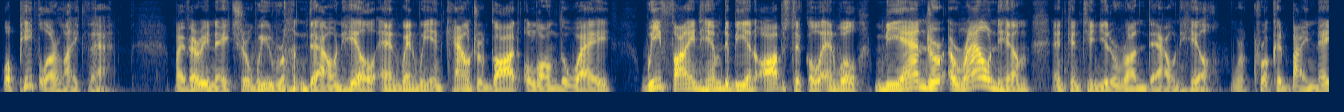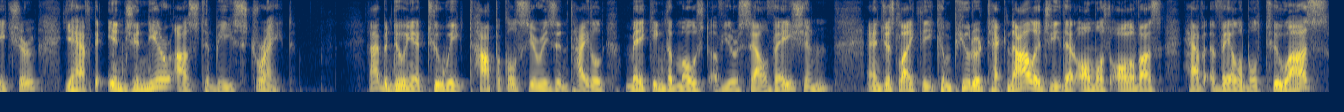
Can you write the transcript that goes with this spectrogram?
Well, people are like that. By very nature, we run downhill, and when we encounter God along the way, we find him to be an obstacle and will meander around him and continue to run downhill. We're crooked by nature. You have to engineer us to be straight. I've been doing a two week topical series entitled Making the Most of Your Salvation. And just like the computer technology that almost all of us have available to us,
